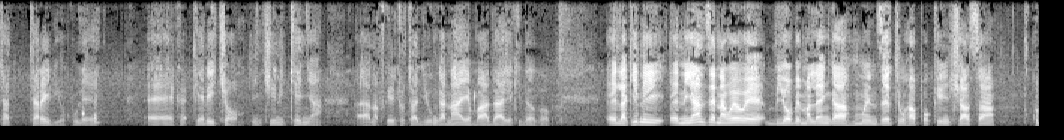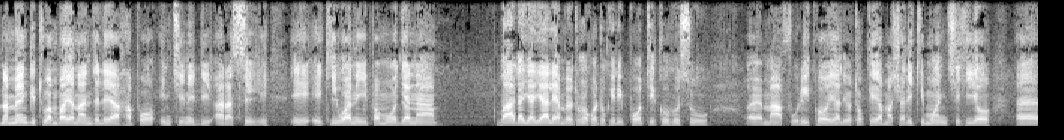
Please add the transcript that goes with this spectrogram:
cha, cha redio kule Eh, Kericho nchini Kenya. Uh, nafikiri tutajiunga naye baadaye kidogo eh, lakini eh, nianze na wewe Biobe Malenga mwenzetu hapo Kinshasa. Kuna mengi tu ambayo yanaendelea hapo nchini DRC ikiwa ni pamoja na baada ya yale ambayo tumekuwa tukiripoti kuhusu eh, mafuriko yaliyotokea mashariki mwa nchi hiyo eh,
